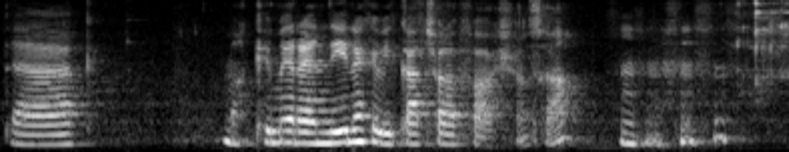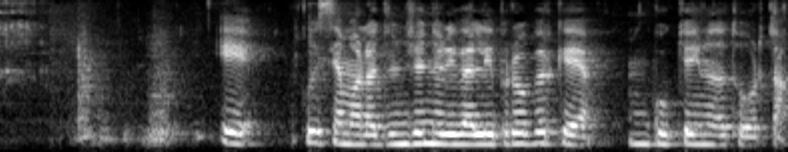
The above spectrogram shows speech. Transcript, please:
Tac ma che merendine che vi caccia la fashion, sa? e qui stiamo raggiungendo i livelli pro perché un cucchiaino da torta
